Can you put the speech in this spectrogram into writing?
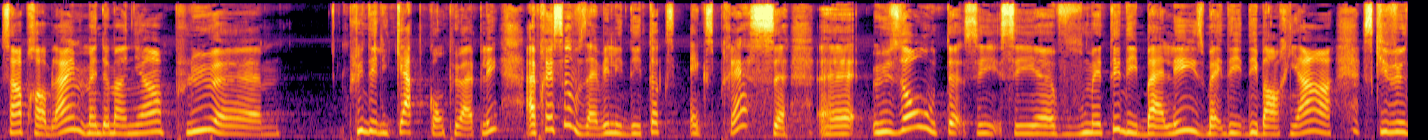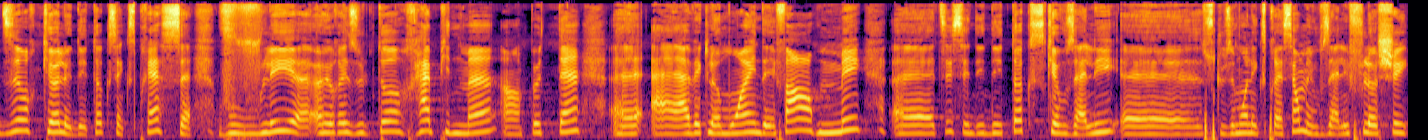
sans problème, mais de manière plus... Euh, plus délicate qu'on peut appeler. Après ça, vous avez les détox express. Euh, eux autres, c'est, c'est euh, vous mettez des balises, ben, des, des barrières, ce qui veut dire que le détox express, vous voulez euh, un résultat rapidement, en peu de temps, euh, avec le moins d'efforts, mais euh, c'est des détox que vous allez, excusez-moi l'expression, mais vous allez flusher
